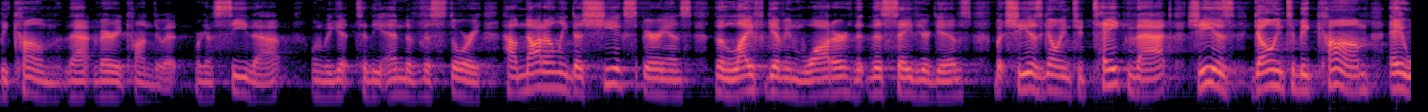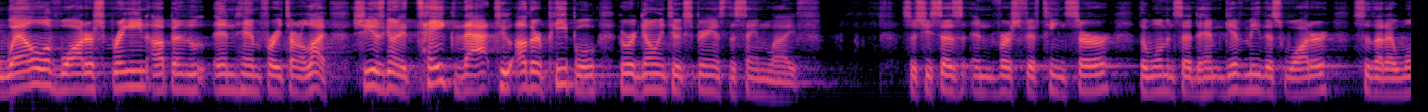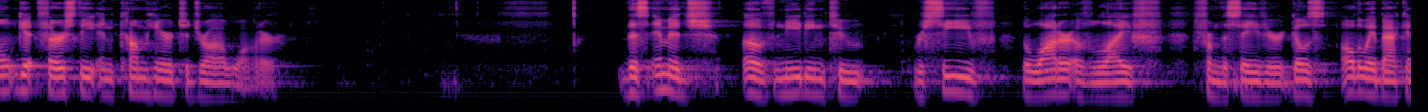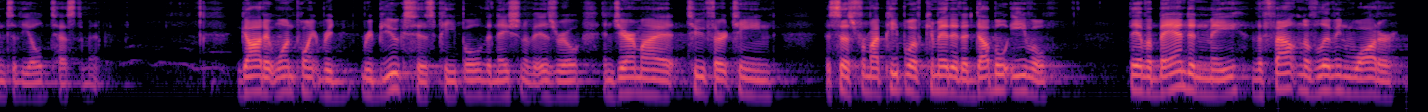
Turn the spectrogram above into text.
become that very conduit. We're going to see that when we get to the end of this story. How not only does she experience the life giving water that this Savior gives, but she is going to take that, she is going to become a well of water springing up in, in Him for eternal life. She is going to take that to other people who are going to experience the same life. So she says in verse 15, Sir, the woman said to him, Give me this water so that I won't get thirsty and come here to draw water. This image of needing to receive the water of life from the Savior goes all the way back into the Old Testament. God at one point re- rebukes his people, the nation of Israel. In Jeremiah 2:13, it says, "For my people have committed a double evil. They have abandoned me, the fountain of living water,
